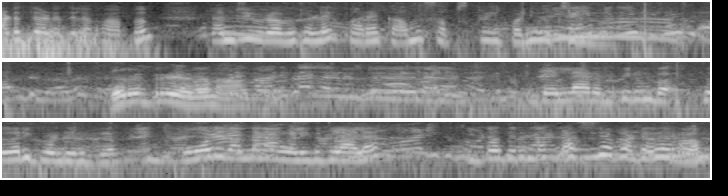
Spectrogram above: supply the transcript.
அடுத்த இடத்துல பார்ப்போம். நன்றி உறவுகளை மறக்காமல் சப்ஸ்கிரைப் பண்ணி வச்சுக்கோங்க. இப்போ எல்லாரும் திரும்ப ஏறிக்கொண்டிருக்கிறோம். ஓடி வந்த நாங்கள் இதுக்களால இப்போ திரும்ப கஷ்டப்பட்டு வர்றோம்.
